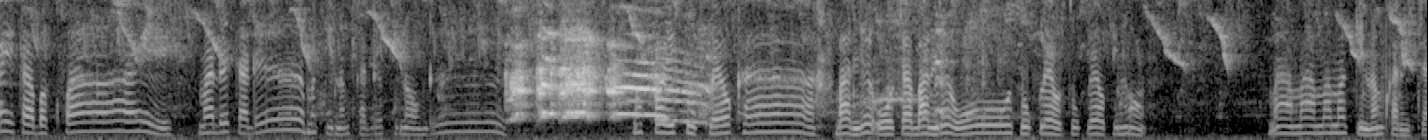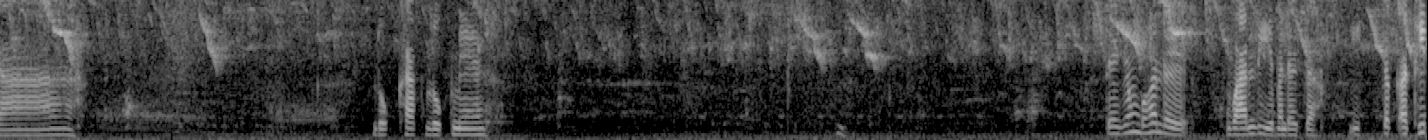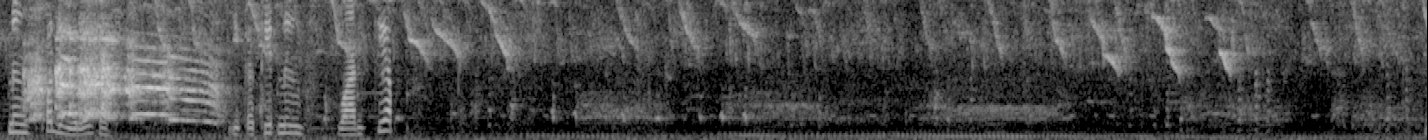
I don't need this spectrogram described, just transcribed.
ไฟค่ะบักไฟ มาเด้อจ้าเด้อมากินน้ำกันเด้อพี่น้องเด้อมาไฟสุกแล้วค่ะบ้านเด้อโอจ้าบ้านเด้อโอสุกแล้วสุกแล้วพี่น้อง มามามามากินน้ำกันจ้าลุกคักลุกแน่แต่ยังบ่ทันได้หวานดีมันได้จ้ะอีกจักอาทิตย์หนึงก็ดีเลยค่ะ อีกอาทิตย์หนึงหวานเจี๊ยบ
